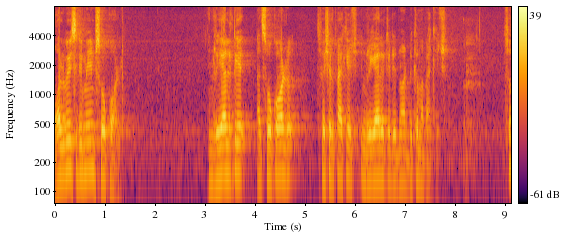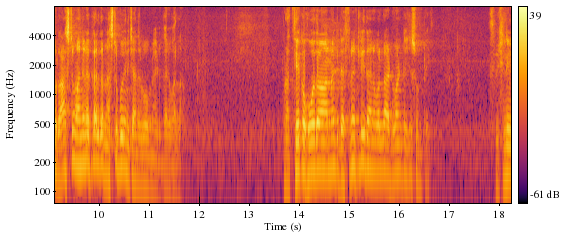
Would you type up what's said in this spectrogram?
always remain so called in reality అది so called special package in reality did not become a package so రాష్ట్రం అన్ని రకాలుగా నష్టపోయింది చంద్రబాబు నాయుడు గారి వల్ల. ప్రత్యేక హోదా అన్నది డెఫినెట్లీ దానివల్ల అడ్వాంటేజెస్ ఉంటాయి. ఎస్పెషలీ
